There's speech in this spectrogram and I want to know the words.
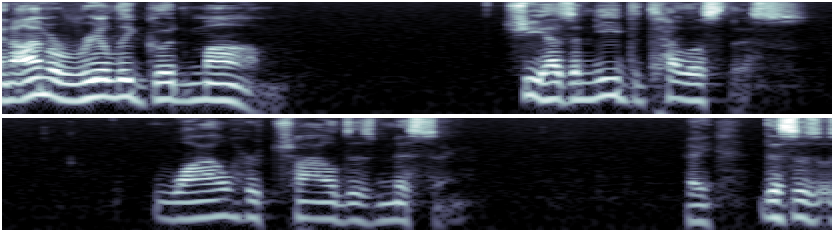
And I'm a really good mom. She has a need to tell us this while her child is missing. Okay? This is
